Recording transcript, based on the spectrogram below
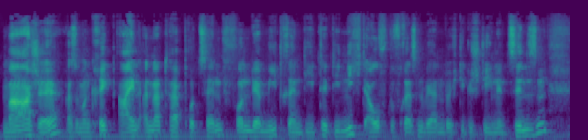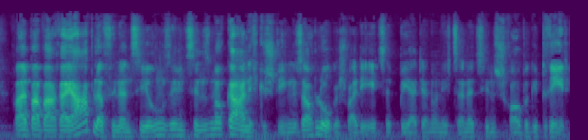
Marge, also man kriegt ein, anderthalb Prozent von der Mietrendite, die nicht aufgefressen werden durch die gestiegenen Zinsen, weil bei variabler Finanzierung sind die Zinsen noch gar nicht gestiegen. Ist auch logisch, weil die EZB hat ja noch nichts an der Zinsschraube gedreht.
